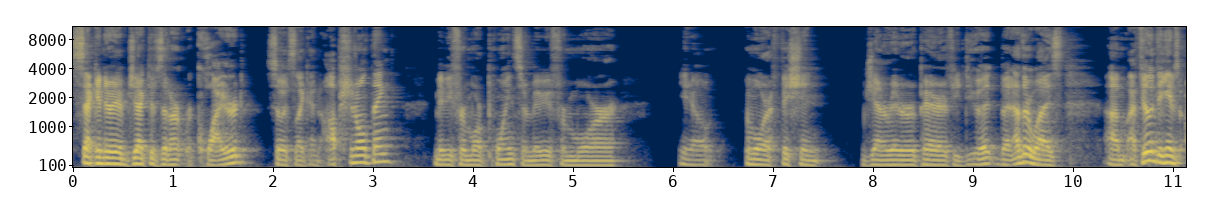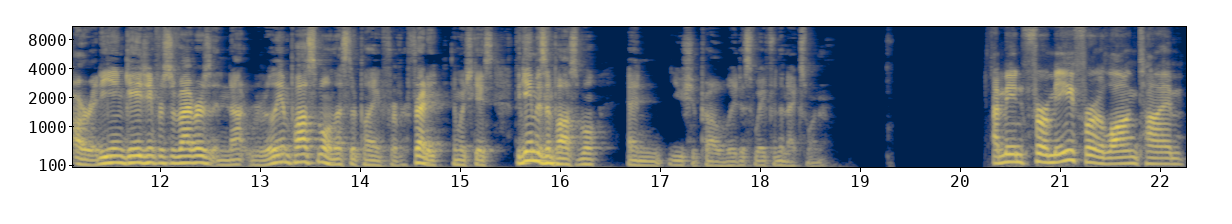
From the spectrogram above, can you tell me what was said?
secondary objectives that aren't required, so it's like an optional thing, maybe for more points or maybe for more, you know, a more efficient generator repair if you do it. But otherwise, um, I feel like the game's already engaging for survivors and not really impossible unless they're playing Forever Freddy, in which case the game is impossible and you should probably just wait for the next one. I mean, for me, for a long time,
